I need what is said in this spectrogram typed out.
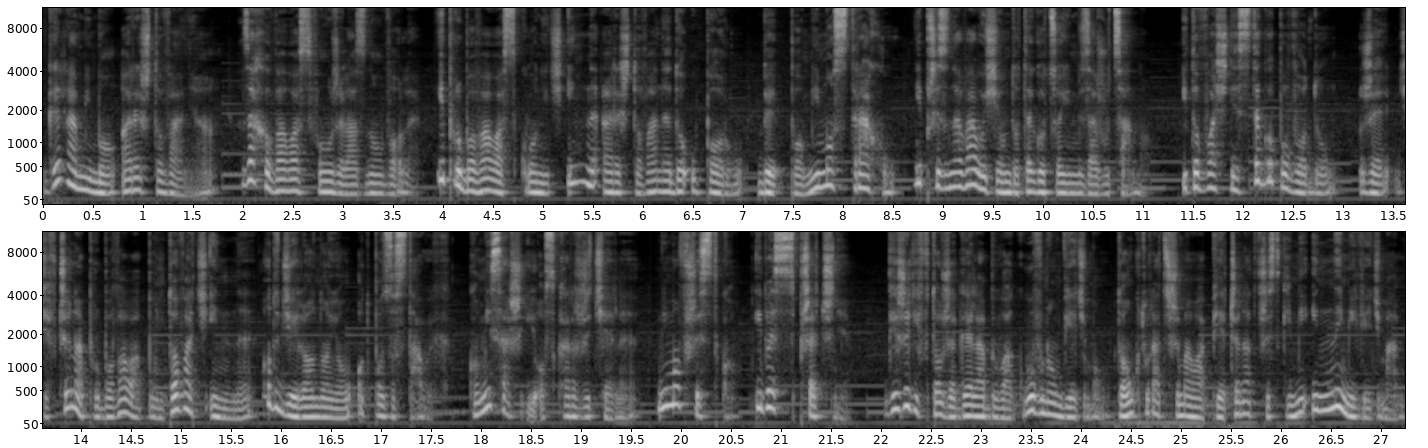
Gela mimo aresztowania zachowała swą żelazną wolę i próbowała skłonić inne aresztowane do uporu, by pomimo strachu nie przyznawały się do tego, co im zarzucano. I to właśnie z tego powodu, że dziewczyna próbowała buntować inne, oddzielono ją od pozostałych. Komisarz i oskarżyciele, mimo wszystko i bezsprzecznie, Wierzyli w to, że Gela była główną wiedźmą, tą, która trzymała pieczę nad wszystkimi innymi wiedźmami.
